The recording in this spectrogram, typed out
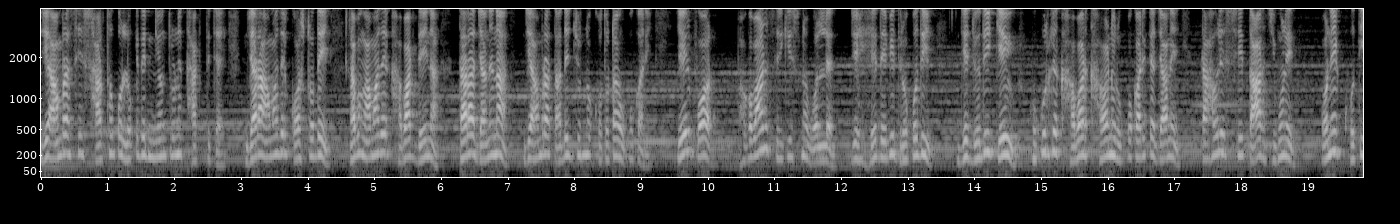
যে আমরা সেই স্বার্থপর লোকেদের নিয়ন্ত্রণে থাকতে চাই। যারা আমাদের কষ্ট দেয় এবং আমাদের খাবার দেয় না, তারা জানে না যে আমরা তাদের জন্য কতটা উপকারী। এরপর ভগবান শ্রীকৃষ্ণ বললেন যে, হে দেবী দ্রৌপদী, যে যদি কেউ কুকুরকে খাবার খাওয়ানোর উপকারিতা জানে, তাহলে সে তার জীবনের অনেক ক্ষতি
